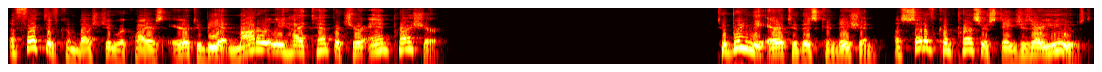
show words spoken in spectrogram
Effective combustion requires air to be at moderately high temperature and pressure. To bring the air to this condition, a set of compressor stages are used.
